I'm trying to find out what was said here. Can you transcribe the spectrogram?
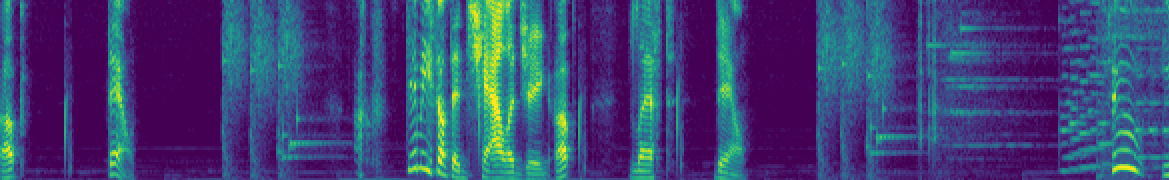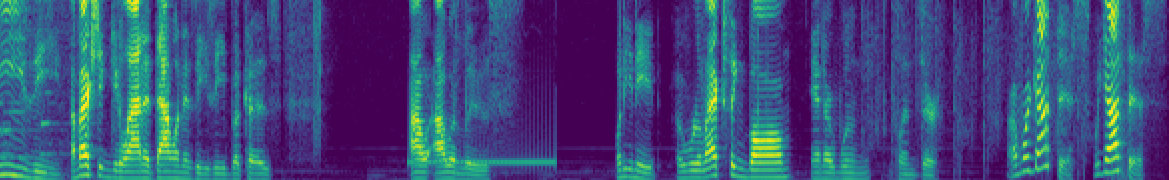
up, down. Give me something challenging. Up, left, down. Too easy. I'm actually glad that that one is easy because I, I would lose. What do you need? A relaxing balm and a wound cleanser. Oh, we got this. We got this.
